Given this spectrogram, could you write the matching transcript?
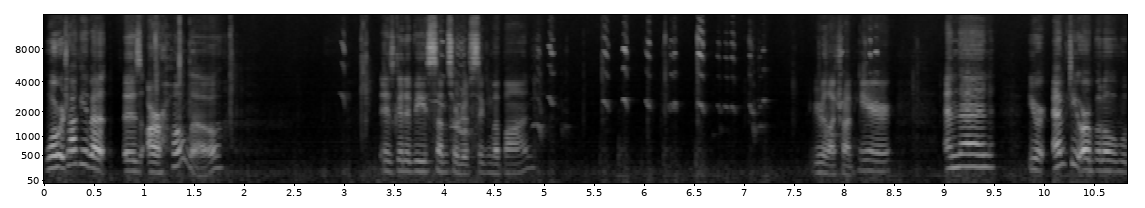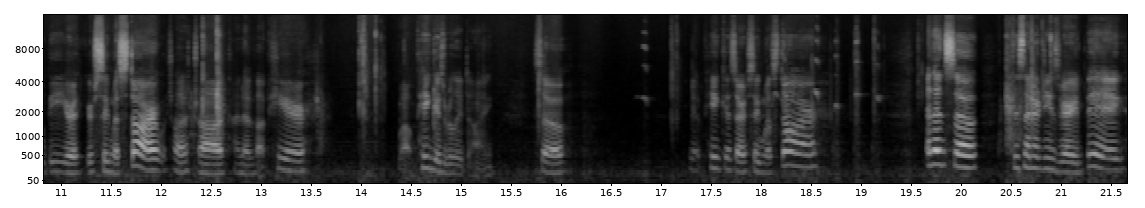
What we're talking about is our HOMO is going to be some sort of sigma bond. Your electron here. And then your empty orbital will be your, your sigma star, which I'll draw kind of up here. Well, pink is really dying. So you know, pink is our sigma star. And then so this energy is very big.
